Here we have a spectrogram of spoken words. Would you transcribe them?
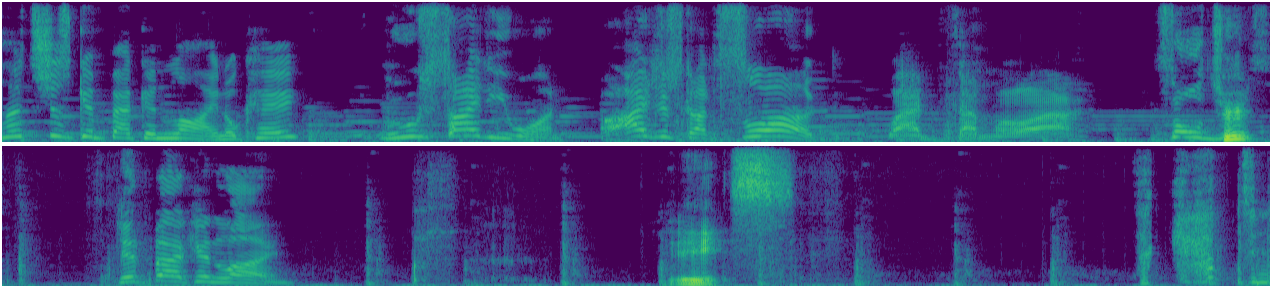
let's just get back in line, okay? Whose side are you on? I just got slugged. Want some more? Soldiers, get back in line. Jeez. The captain.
